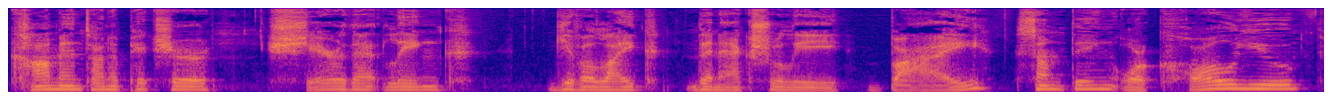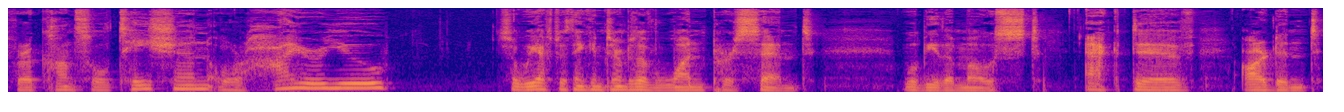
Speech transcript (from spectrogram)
comment on a picture, share that link, give a like, than actually buy something or call you for a consultation or hire you. So we have to think in terms of 1% will be the most active, ardent,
